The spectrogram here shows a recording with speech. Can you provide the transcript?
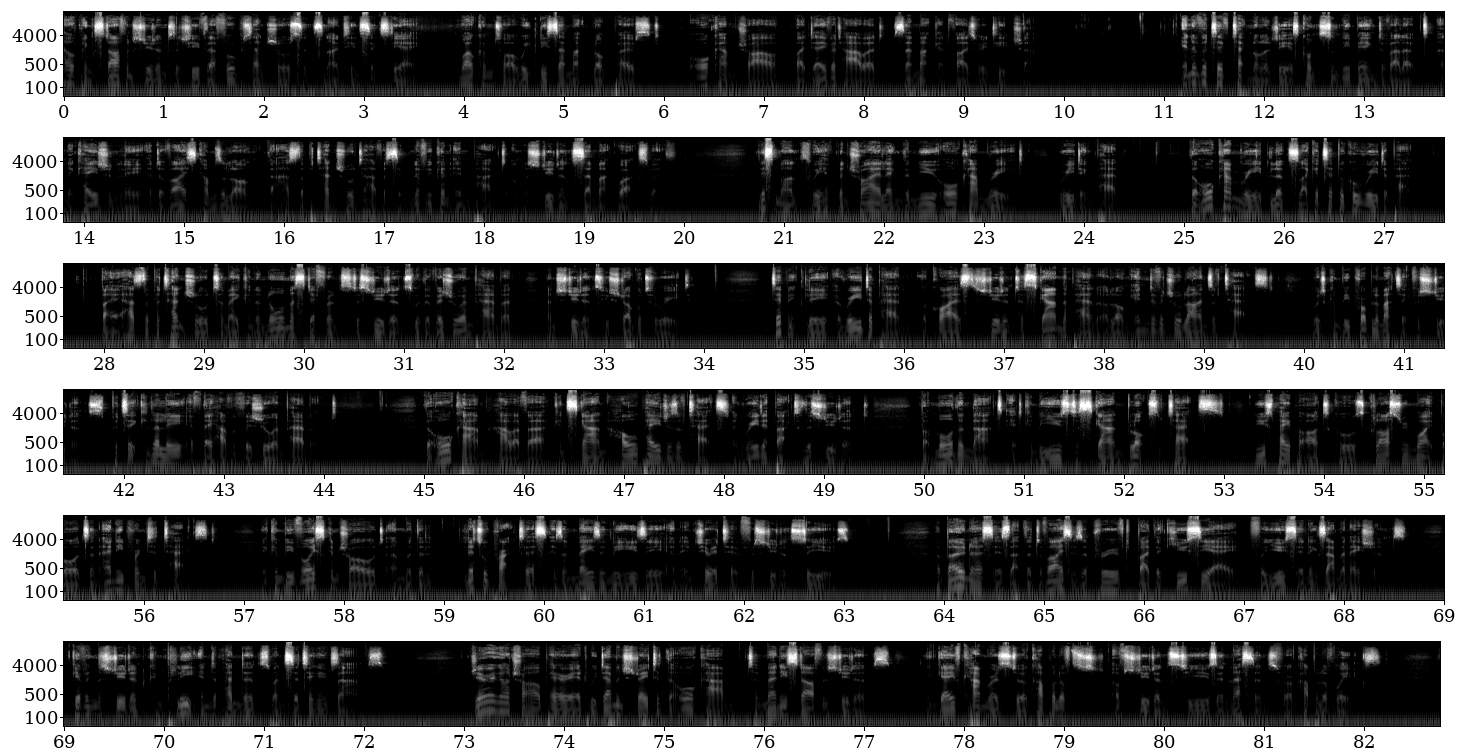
helping staff and students achieve their full potential since 1968. Welcome to our weekly CENMAC blog post, OrCam Trial by David Howard, CENMAC Advisory Teacher. Innovative technology is constantly being developed, and occasionally a device comes along that has the potential to have a significant impact on the students CENMAC works with. This month we have been trialling the new OrCam Read reading pen. The OrCam Read looks like a typical reader pen, but it has the potential to make an enormous difference to students with a visual impairment and students who struggle to read. Typically, a reader pen requires the student to scan the pen along individual lines of text, which can be problematic for students, particularly if they have a visual impairment. The OrCam, however, can scan whole pages of text and read it back to the student, but more than that, it can be used to scan blocks of text, newspaper articles, classroom whiteboards, and any printed text. It can be voice controlled and with a little practice is amazingly easy and intuitive for students to use. A bonus is that the device is approved by the QCA for use in examinations, giving the student complete independence when sitting exams. During our trial period, we demonstrated the OrCam to many staff and students, and gave cameras to a couple of, of students to use in lessons for a couple of weeks.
